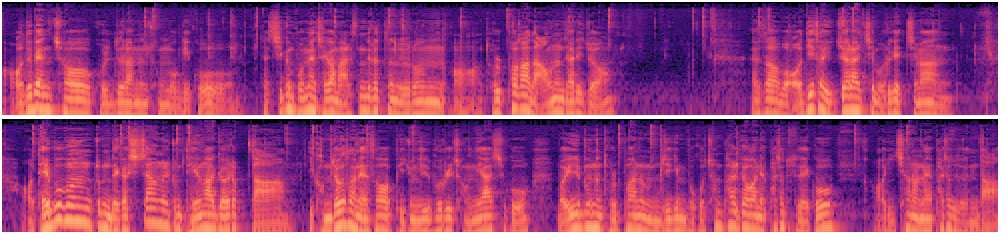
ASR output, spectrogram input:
어드벤처 골드라는 종목이고 자, 지금 보면 제가 말씀드렸던 이런 어, 돌파가 나오는 자리죠. 그래서 뭐 어디서 익절할지 모르겠지만 어, 대부분 좀 내가 시장을 좀 대응하기 어렵다. 이 검정선에서 비중 일부를 정리하시고 뭐 일부는 돌파하는 움직임 보고 1,800원에 파셔도 되고 어, 2,000원에 파셔도 된다.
